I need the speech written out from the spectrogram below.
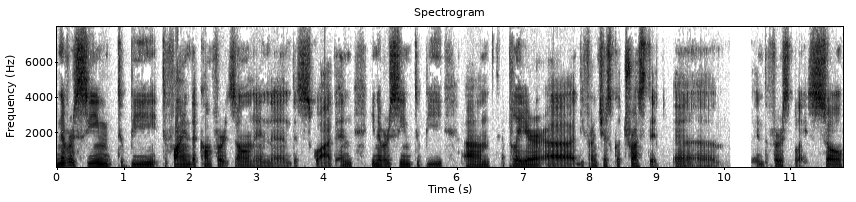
never seemed to be to find the comfort zone in, uh, the squad, and he never seemed to be um, a player uh, Di Francesco trusted uh, in the first place. So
